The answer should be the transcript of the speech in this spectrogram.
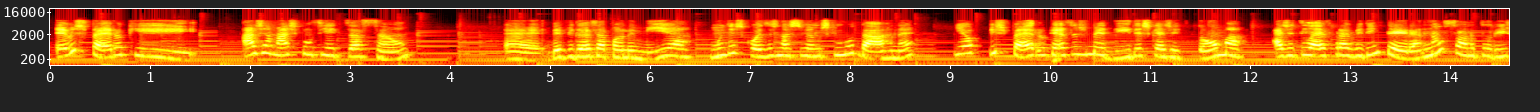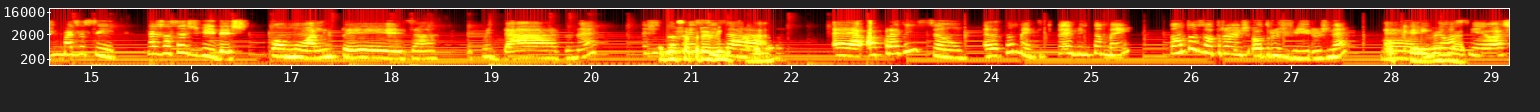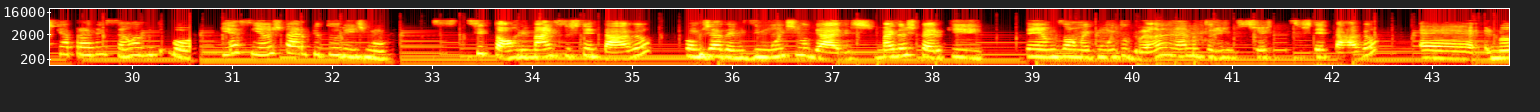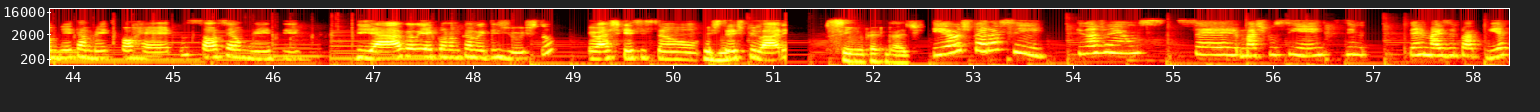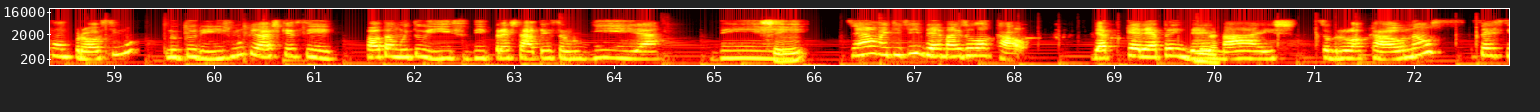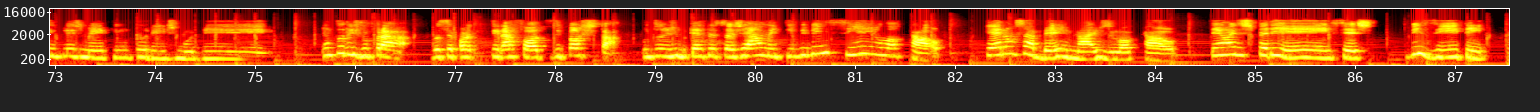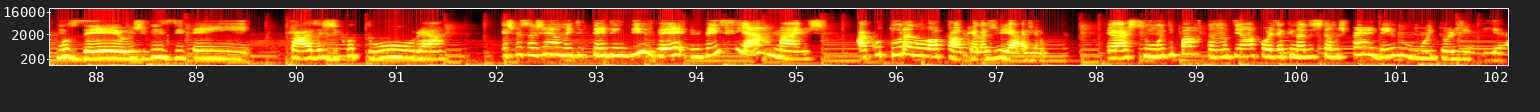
Eu espero que haja mais conscientização. É, devido a essa pandemia, muitas coisas nós tivemos que mudar, né? E eu espero que essas medidas que a gente toma, a gente leve para a vida inteira, não só no turismo, mas assim, nas nossas vidas, como a limpeza, o cuidado, né? A gente não precisa. Né? É, a prevenção, exatamente. Tem que prevenir também tantos outros, outros vírus, né? Okay, é, então, verdade. assim, eu acho que a prevenção é muito boa. E, assim, eu espero que o turismo se torne mais sustentável, como já vemos em muitos lugares, mas eu espero que tenhamos um aumento muito grande né, no turismo sustentável é, no ambientamento correto, socialmente viável e economicamente justo. Eu acho que esses são uhum. os três pilares. Sim, verdade. E eu espero, assim, que nós venhamos ser mais conscientes e ter mais empatia com o próximo no turismo, que eu acho que, assim, falta muito isso, de prestar atenção no guia, de Sim. realmente viver mais o local, de querer aprender é. mais sobre o local, não ser simplesmente um turismo de. um turismo para você pode tirar fotos e postar. Um turismo que as pessoas realmente vivenciem o local, queiram saber mais do local, tenham as experiências, visitem museus, visitem casas de cultura, que as pessoas realmente tentem viver, vivenciar mais a cultura do local que elas viajam. Eu acho isso muito importante e é uma coisa que nós estamos perdendo muito hoje em dia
